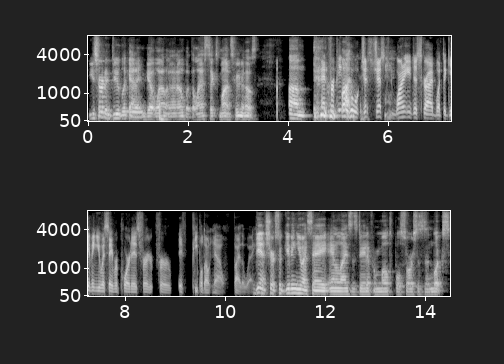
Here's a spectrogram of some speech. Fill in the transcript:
you sort of do look at it and go, well, I don't know, but the last six months, who knows? Um, and for people but- who just just why don't you describe what the giving usa report is for for if people don't know by the way Yeah, sure. So Giving USA analyzes data from multiple sources and looks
